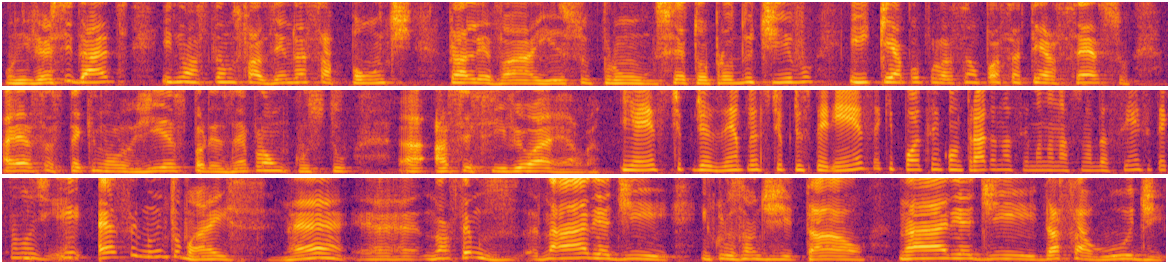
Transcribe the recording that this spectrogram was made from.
universidades e nós estamos fazendo essa ponte para levar isso para um setor produtivo e que a população possa ter acesso a essas tecnologias, por exemplo, a um custo acessível a ela. E é esse tipo de exemplo, esse tipo de experiência que pode ser encontrada na Semana Nacional da Ciência e Tecnologia. E essa e muito mais. Né? É, nós temos na área de inclusão digital, na área de, da saúde,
